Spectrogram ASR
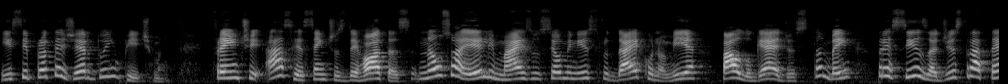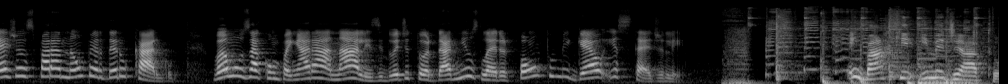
e se proteger do impeachment. Frente às recentes derrotas, não só ele, mas o seu ministro da Economia, Paulo Guedes, também precisa de estratégias para não perder o cargo. Vamos acompanhar a análise do editor da newsletter Miguel Stedley. Embarque imediato.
